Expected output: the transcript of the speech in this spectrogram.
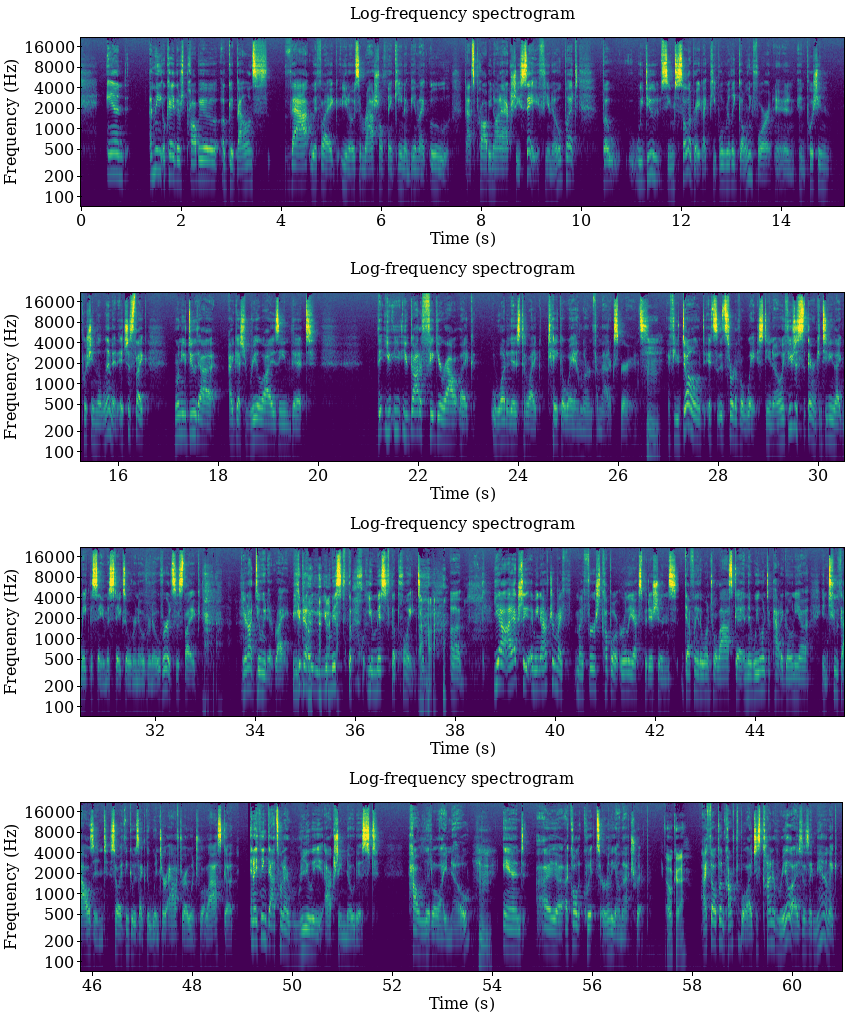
And i mean okay there's probably a, a good balance that with like you know some rational thinking and being like ooh that's probably not actually safe you know? But but we do seem to celebrate like people really going for it and, and pushing pushing the limit. It's just like when you do that i guess realizing that that you you, you got to figure out like what it is to like take away and learn from that experience. If you don't it's it's sort of a waste you know? If you just sit there and continue to like make the same mistakes over and over and over it's just like you're not doing it right. You know you, you missed the po- you missed the point. And, um, yeah, I actually, I mean, after my my first couple of early expeditions, definitely the one to Alaska, and then we went to Patagonia in 2000. So I think it was like the winter after I went to Alaska, and I think that's when I really actually noticed how little I know, hmm. and I uh, I called it quits early on that trip. Okay. I felt uncomfortable. I just kind of realized I was like, man, like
